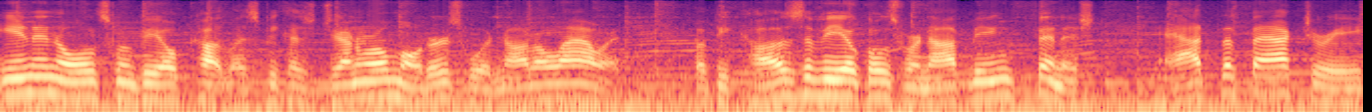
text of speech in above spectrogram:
in an Oldsmobile Cutlass because General Motors would not allow it. But because the vehicles were not being finished at the factory,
